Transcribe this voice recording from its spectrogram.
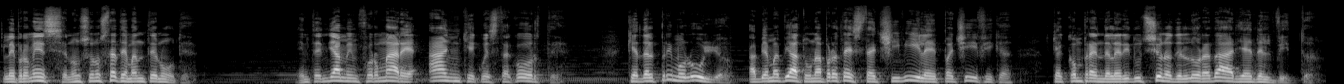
Le promesse non sono state mantenute. Intendiamo informare anche questa Corte che dal primo luglio abbiamo avviato una protesta civile e pacifica che comprende la riduzione dell'ora d'aria e del vitto.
